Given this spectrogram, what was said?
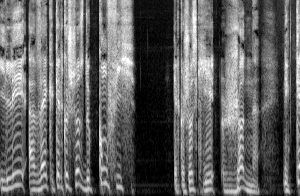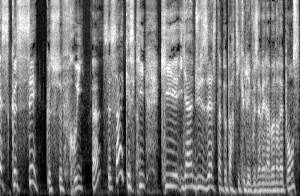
il est avec quelque chose de confit. quelque chose qui est jaune. Mais qu'est-ce que c'est que ce fruit hein? C'est ça? Qu'est-ce qui, qui, il y a du zeste un peu particulier. Vous avez la bonne réponse.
